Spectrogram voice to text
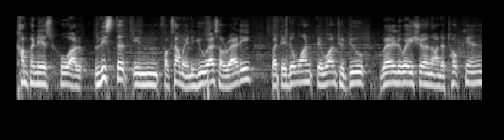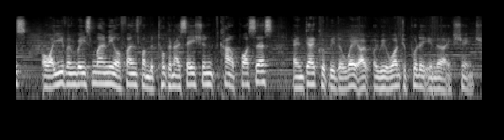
companies who are listed in, for example, in the US already, but they don't want, they want to do valuation on the tokens or even raise money or funds from the tokenization kind of process, and that could be the way I, we want to put it in the exchange.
